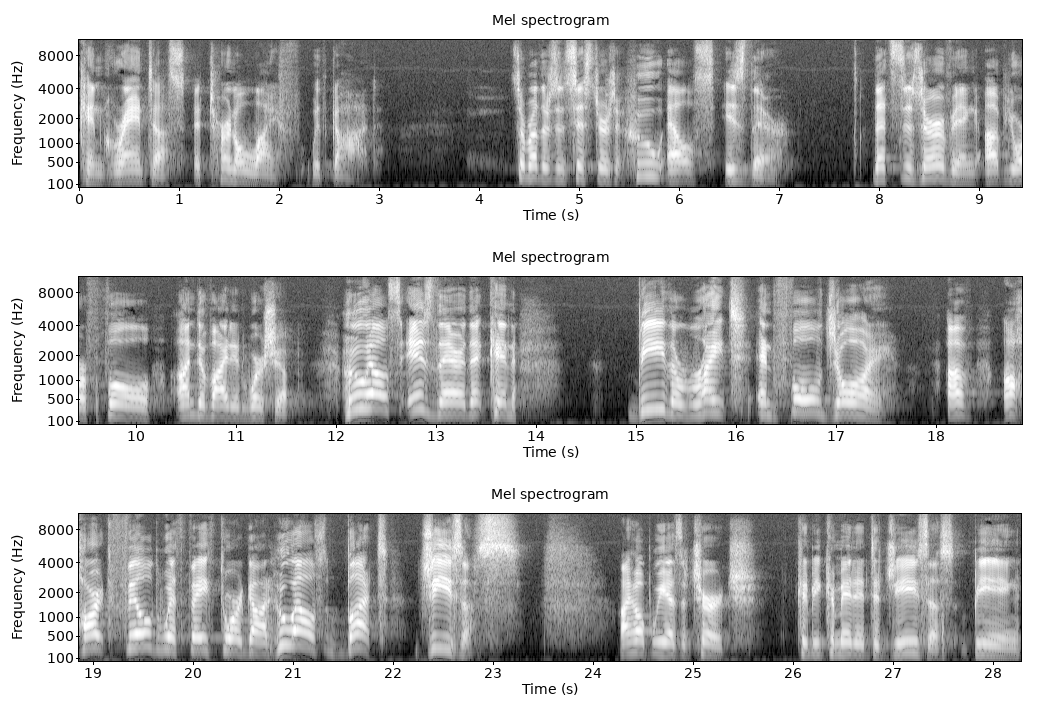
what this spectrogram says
can grant us eternal life with God. So, brothers and sisters, who else is there that's deserving of your full, undivided worship? Who else is there that can be the right and full joy of a heart filled with faith toward God. Who else but Jesus? I hope we as a church can be committed to Jesus being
